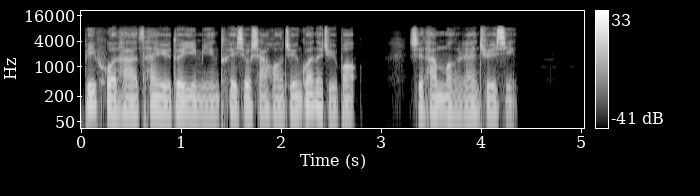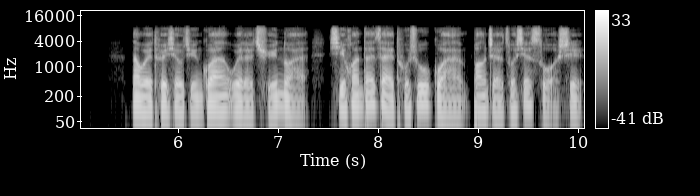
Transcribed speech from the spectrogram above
逼迫他参与对一名退休沙皇军官的举报，使他猛然觉醒。那位退休军官为了取暖，喜欢待在图书馆帮着做些琐事。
